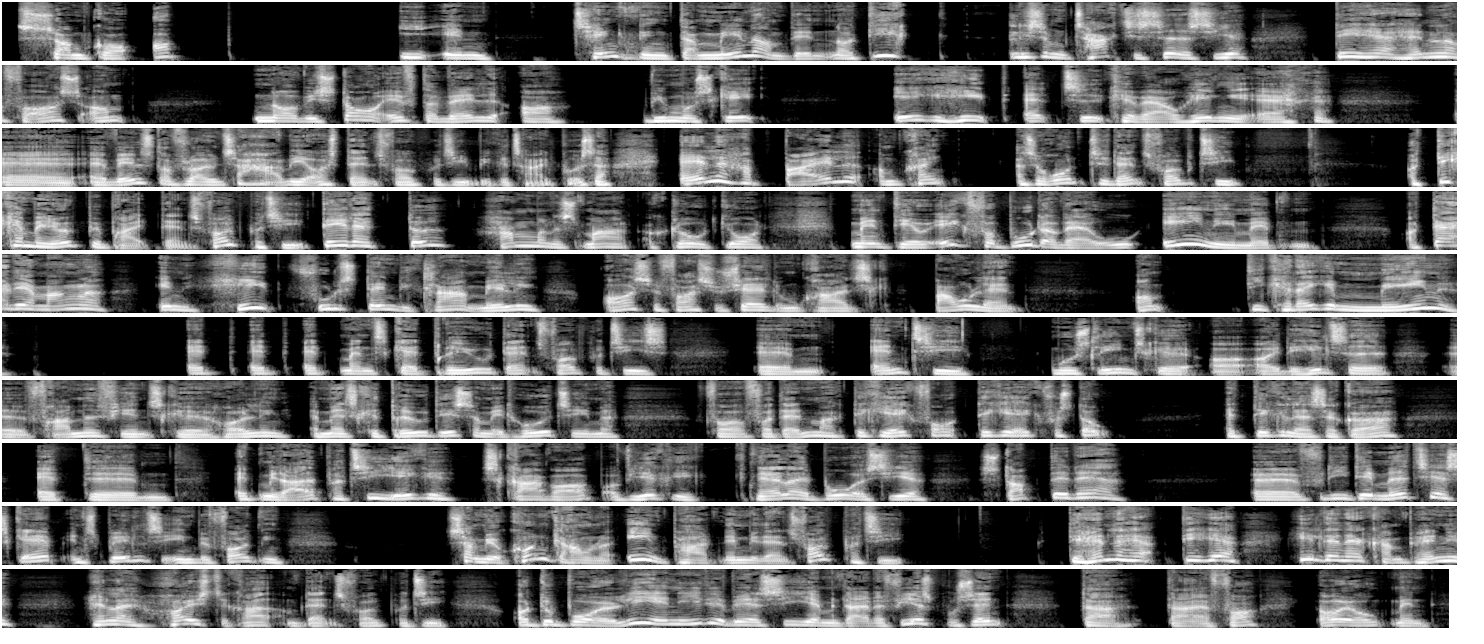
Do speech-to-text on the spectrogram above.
som går op i en tænkning, der minder om den, når de ligesom taktisk sidder og siger, det her handler for os om, når vi står efter valget, og vi måske ikke helt altid kan være afhængige af, af, af venstrefløjen, så har vi også Dansk Folkeparti, vi kan trække på. Så alle har bejlet omkring, altså rundt til Dansk Folkeparti, og det kan man jo ikke bebrejde Dansk Folkeparti. Det er da død, hammerne smart og klogt gjort. Men det er jo ikke forbudt at være uenig med dem. Og der er det, jeg mangler en helt fuldstændig klar melding, også fra Socialdemokratisk bagland, om, de kan da ikke mene, at, at, at man skal drive Dansk Folkepartis øh, anti-muslimske og, og i det hele taget øh, fremmedfjendske holdning, at man skal drive det som et hovedtema for, for Danmark. Det kan, jeg ikke for, det kan jeg ikke forstå, at det kan lade sig gøre at, øh, at mit eget parti ikke skraber op og virkelig knaller i bordet og siger, stop det der. Øh, fordi det er med til at skabe en splittelse i en befolkning, som jo kun gavner en part, nemlig Dansk Folkeparti. Det handler her, det her, hele den her kampagne handler i højeste grad om Dansk Folkeparti. Og du bor jo lige ind i det ved at sige, jamen der er der 80 procent, der, der er for. Jo jo, men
